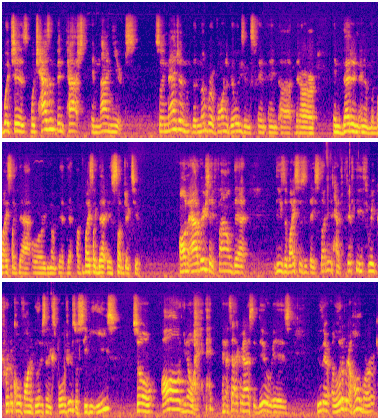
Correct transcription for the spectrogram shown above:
which is which hasn't been patched in nine years. So imagine the number of vulnerabilities in, in, in, uh, that are embedded in a device like that, or you know that, that a device like that is subject to. On average, they found that these devices that they studied had 53 critical vulnerabilities and exposures, or CVEs. So all you know an attacker has to do is do their, a little bit of homework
